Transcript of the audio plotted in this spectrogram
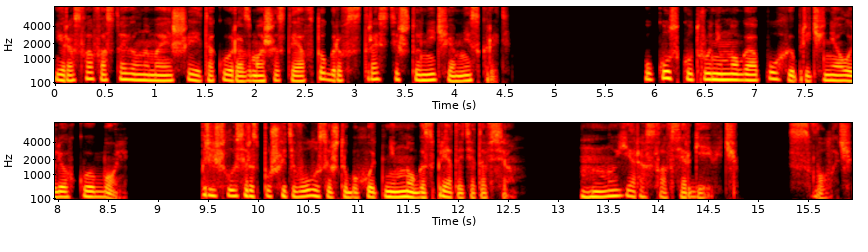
Ярослав оставил на моей шее такой размашистый автограф страсти, что ничем не скрыть. Укус к утру немного опух и причинял легкую боль. Пришлось распушить волосы, чтобы хоть немного спрятать это все. Ну, Ярослав Сергеевич, сволочь.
